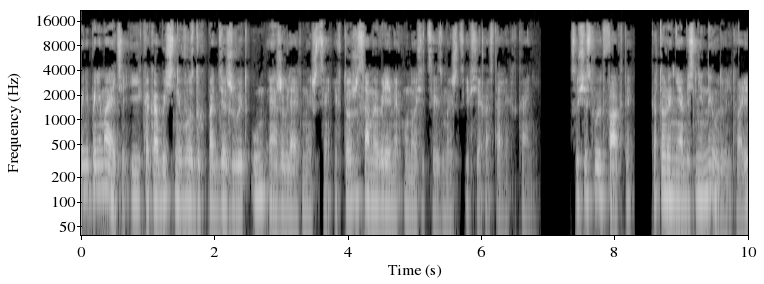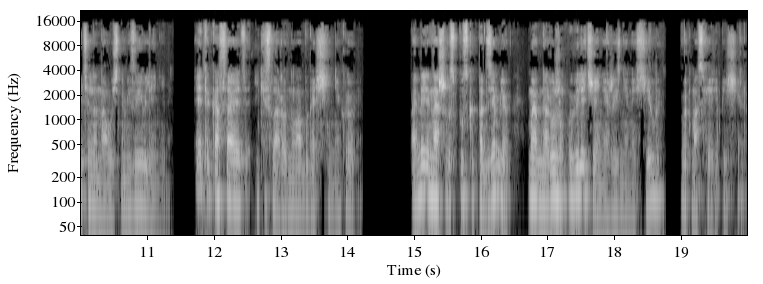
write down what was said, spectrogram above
Вы не понимаете, и, как обычный воздух поддерживает ум и оживляет мышцы, и в то же самое время уносится из мышц и всех остальных тканей. Существуют факты, которые не объяснены удовлетворительно научными заявлениями. Это касается и кислородного обогащения крови. По мере нашего спуска под землю мы обнаружим увеличение жизненной силы в атмосфере пещер.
